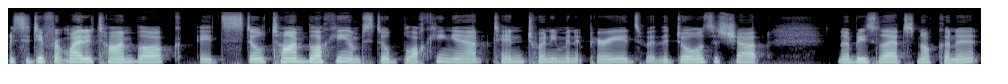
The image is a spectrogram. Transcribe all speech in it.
It's a different way to time block. It's still time blocking. I'm still blocking out 10, 20 minute periods where the doors are shut Nobody's allowed to knock on it.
